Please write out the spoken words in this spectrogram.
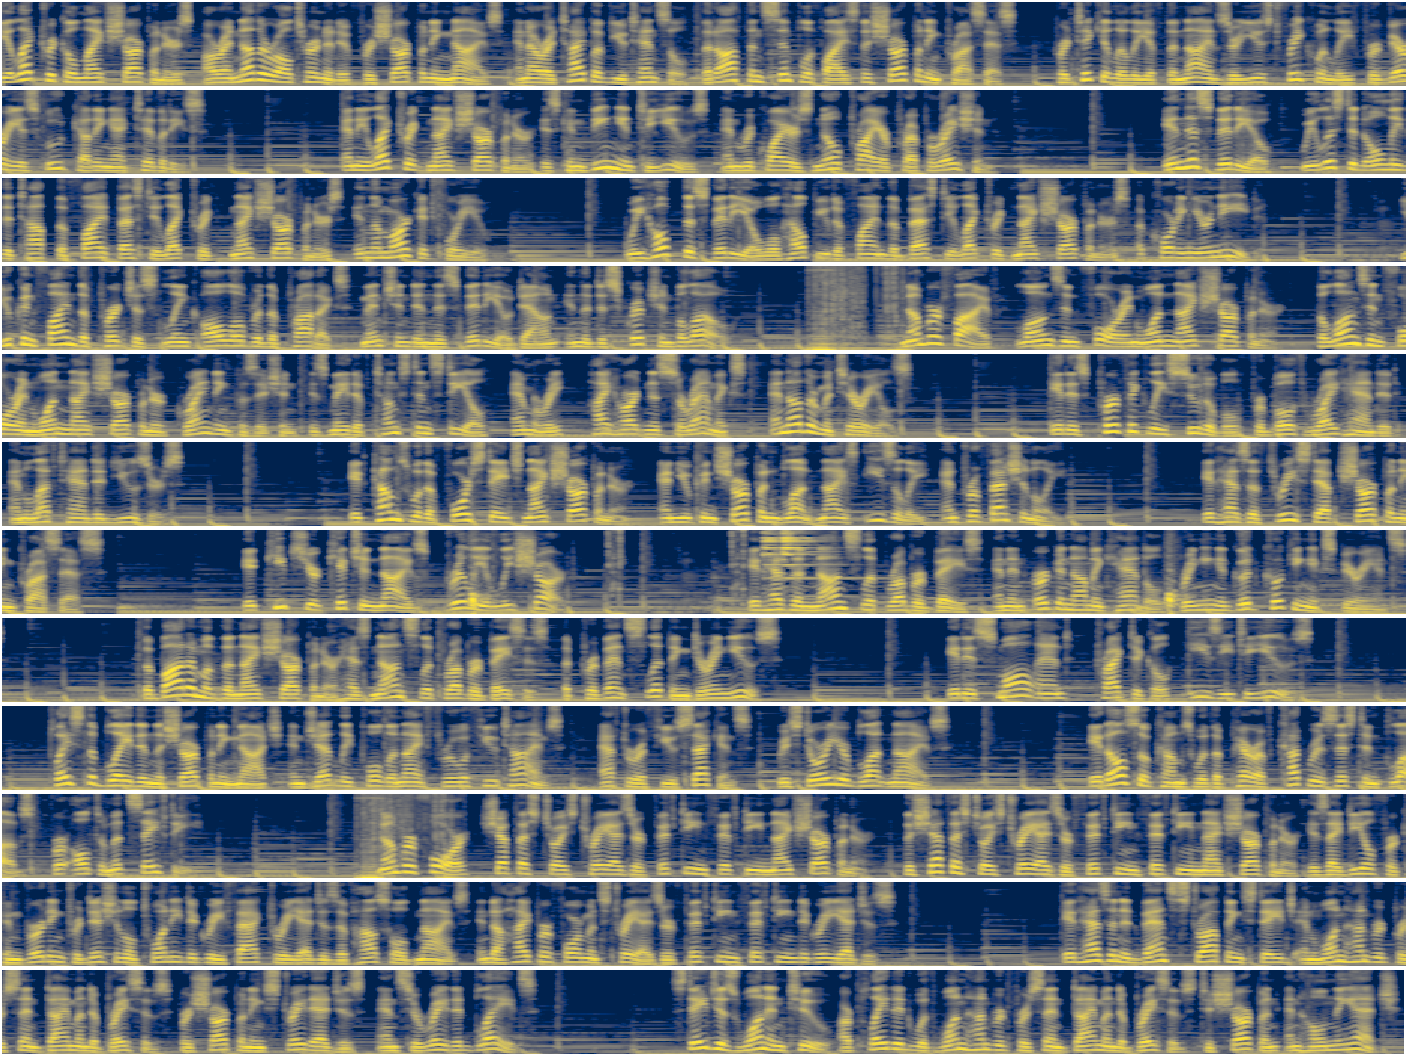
Electrical knife sharpeners are another alternative for sharpening knives and are a type of utensil that often simplifies the sharpening process, particularly if the knives are used frequently for various food cutting activities. An electric knife sharpener is convenient to use and requires no prior preparation. In this video, we listed only the top the 5 best electric knife sharpeners in the market for you. We hope this video will help you to find the best electric knife sharpeners according your need. You can find the purchase link all over the products mentioned in this video down in the description below. Number 5. Longzon 4-in-1 Knife Sharpener The Longzon 4-in-1 Knife Sharpener grinding position is made of tungsten steel, emery, high-hardness ceramics, and other materials. It is perfectly suitable for both right-handed and left-handed users. It comes with a 4-stage knife sharpener, and you can sharpen blunt knives easily and professionally. It has a 3-step sharpening process. It keeps your kitchen knives brilliantly sharp. It has a non-slip rubber base and an ergonomic handle bringing a good cooking experience. The bottom of the knife sharpener has non-slip rubber bases that prevent slipping during use. It is small and, practical, easy to use. Place the blade in the sharpening notch and gently pull the knife through a few times, after a few seconds, restore your blunt knives. It also comes with a pair of cut-resistant gloves for ultimate safety. Number 4. Chef's Choice Trizor 1515 Knife Sharpener The Chef's Choice Trizor 1515 Knife Sharpener is ideal for converting traditional 20-degree factory edges of household knives into high-performance Trizor 1515-degree edges. It has an advanced stropping stage and 100% diamond abrasives for sharpening straight edges and serrated blades. Stages 1 and 2 are plated with 100% diamond abrasives to sharpen and hone the edge.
